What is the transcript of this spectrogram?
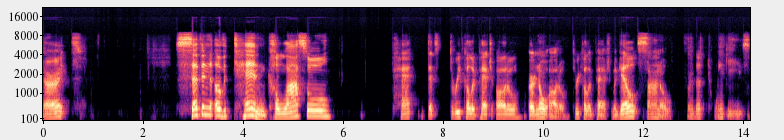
All right. Seven of ten. Colossal patch. That's three colored patch auto. Or no auto. Three colored patch. Miguel Sano for the Twinkies.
